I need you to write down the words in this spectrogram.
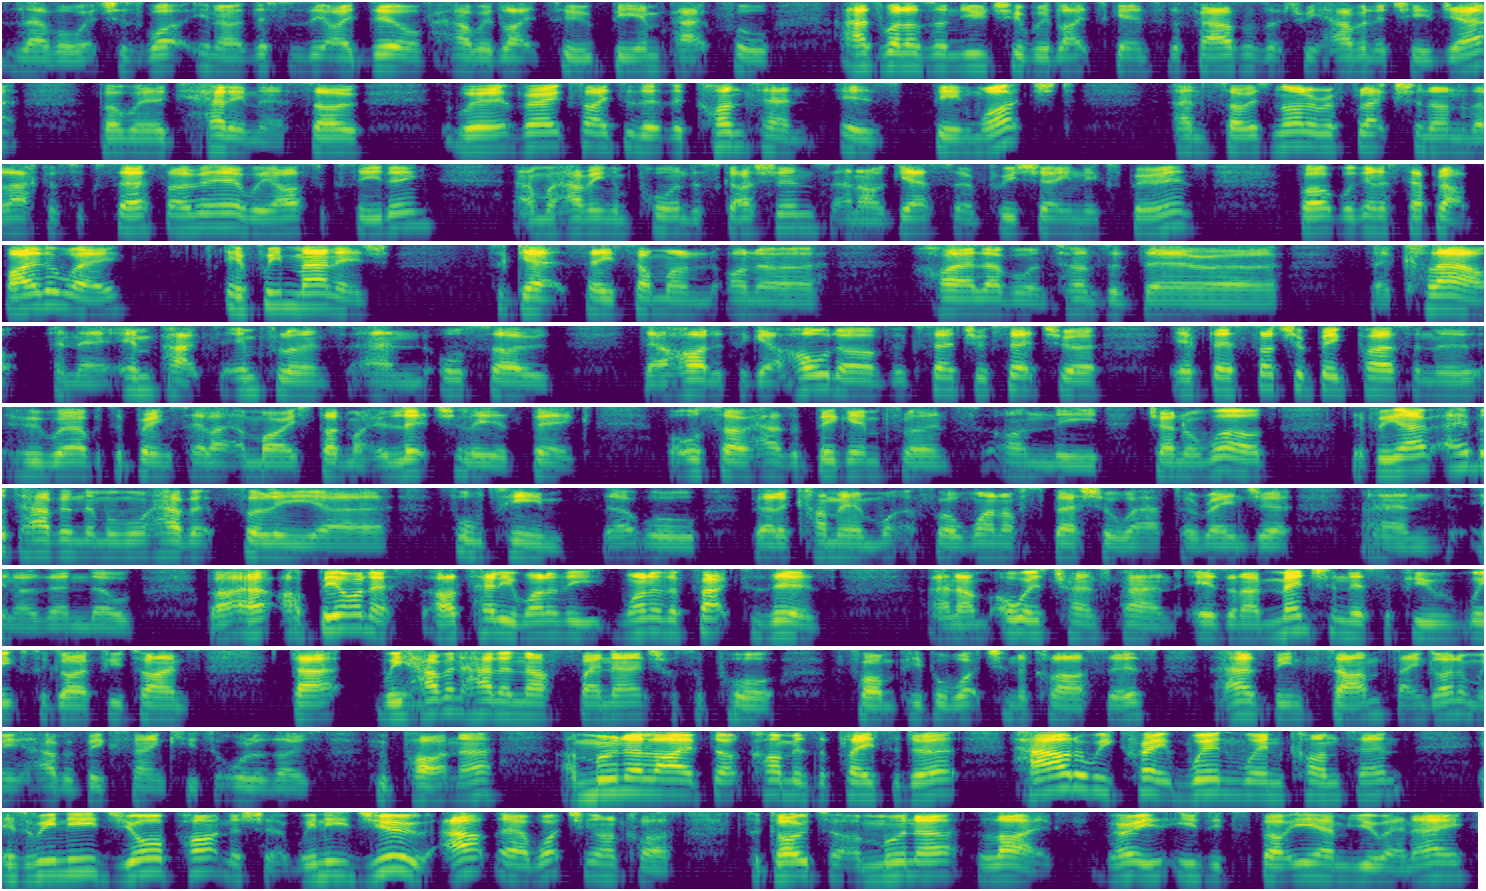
level, which is what, you know, this is the ideal of how we'd like to be impactful. As well as on YouTube, we'd like to get into the thousands, which we haven't achieved yet, but we're heading there. So we're very excited that the content is being watched. And so it's not a reflection on the lack of success over here. We are succeeding and we're having important discussions, and our guests are appreciating the experience, but we're going to step it up. By the way, if we manage to get, say, someone on a higher level in terms of their uh, their clout and their impact, influence, and also they're harder to get hold of, etc., etc. If there's such a big person who we're able to bring, say like Amar'e Stoudemire, who literally is big, but also has a big influence on the general world, if we are able to have him, then we will have it fully uh, full team that will be able to come in for a one-off special. We'll have to arrange it, and you know then they'll. But I, I'll be honest. I'll tell you one of the one of the factors is and I'm always transparent, is, and I mentioned this a few weeks ago, a few times, that we haven't had enough financial support from people watching the classes. There has been some, thank God, and we have a big thank you to all of those who partner. EmunaLive.com is the place to do it. How do we create win-win content? Is we need your partnership. We need you out there watching our class to go to Emuna Live. Very easy to spell E-M-U-N-A,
